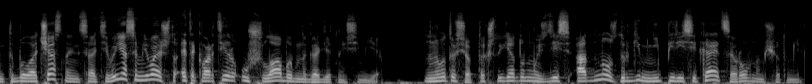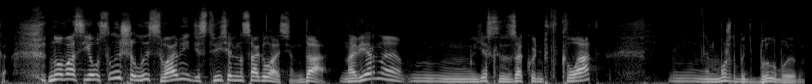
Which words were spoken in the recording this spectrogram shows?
это была частная инициатива. я сомневаюсь, что эта квартира ушла бы многодетной семье. Ну вот и все. Так что я думаю, здесь одно с другим не пересекается ровным счетом никак. Но вас я услышал и с вами действительно согласен. Да, наверное, если за какой-нибудь вклад может быть, было бы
